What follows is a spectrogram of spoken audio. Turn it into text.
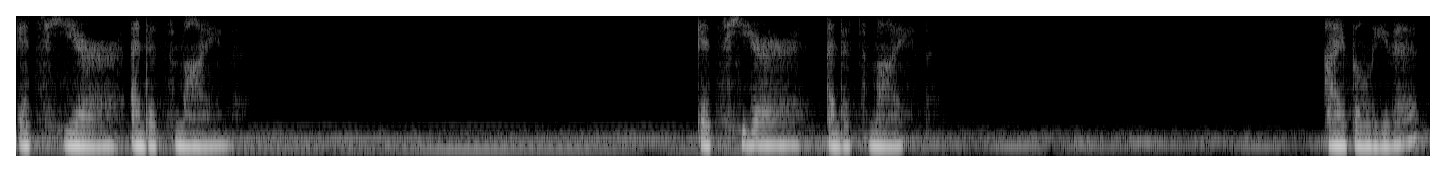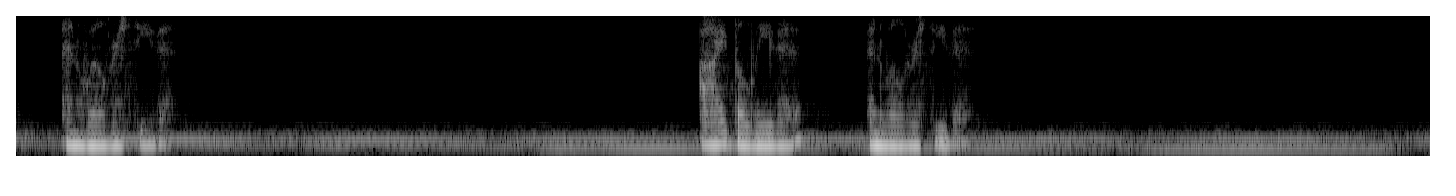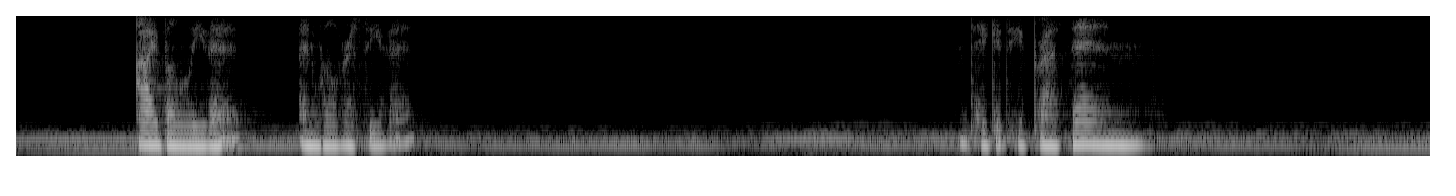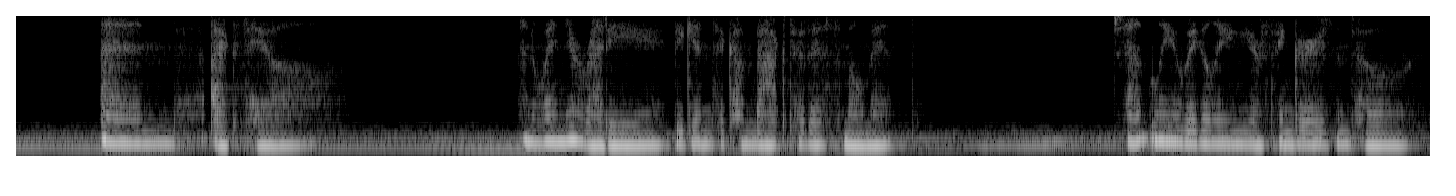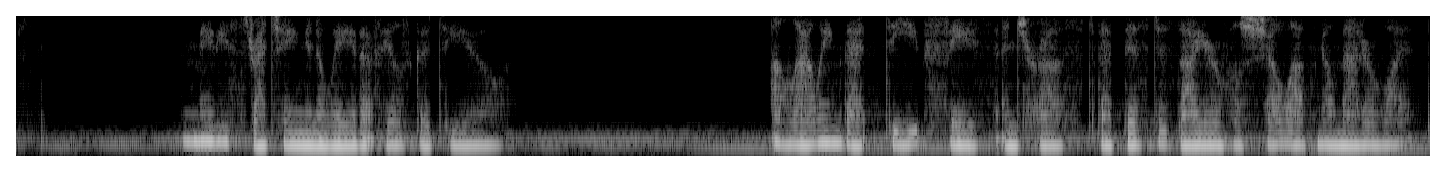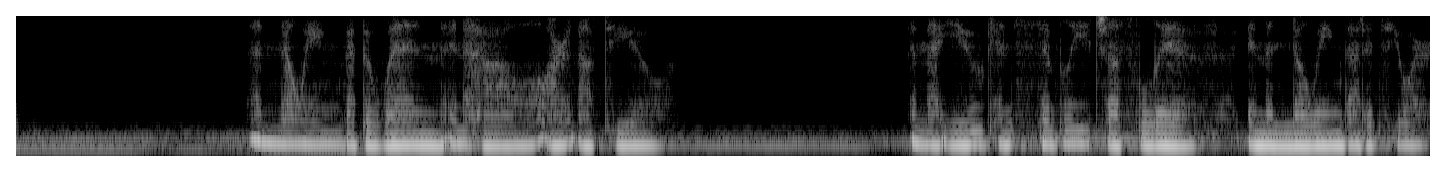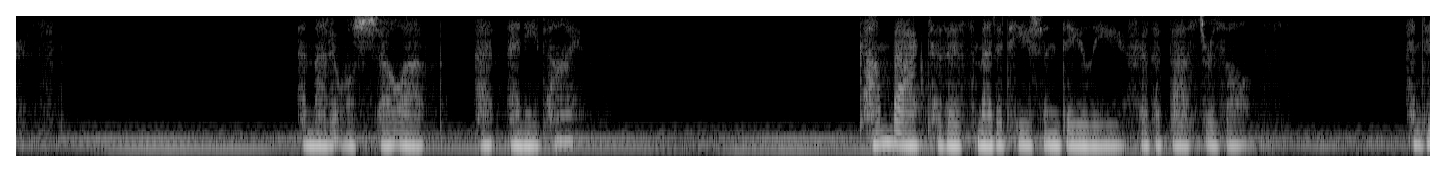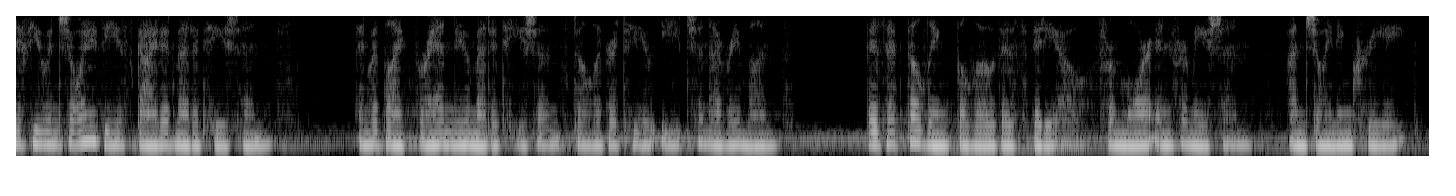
It's here and it's mine. It's here and it's mine. I believe it and will receive it. I believe it and will receive it. I believe it and will receive it. And take a deep breath in and exhale. Begin to come back to this moment, gently wiggling your fingers and toes, and maybe stretching in a way that feels good to you. Allowing that deep faith and trust that this desire will show up no matter what. And knowing that the when and how aren't up to you and that you can simply just live in the knowing that it's yours and that it will show up at any time. Come back to this meditation daily for the best results. And if you enjoy these guided meditations and would like brand new meditations delivered to you each and every month, Visit the link below this video for more information on joining CREATE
